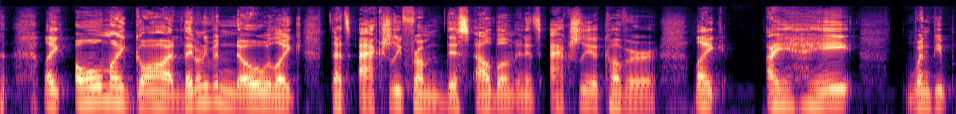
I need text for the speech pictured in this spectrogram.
like, oh my god, they don't even know like that's actually from this album and it's actually a cover. Like, I hate when people,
